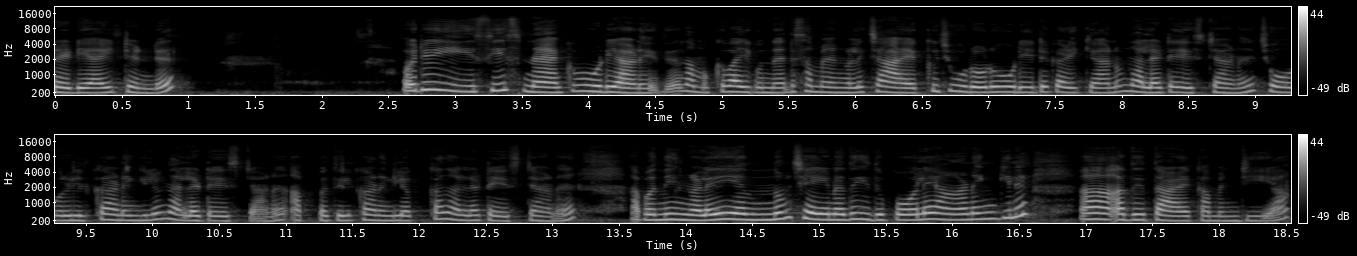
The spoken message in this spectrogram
റെഡി ആയിട്ടുണ്ട്. ഒരു ഈസി സ്നാക്ക് കൂടിയാണ് ഇത്. നമുക്ക് വൈകുന്നേര സമയങ്ങളിൽ ചായക്ക് ചൂടോട് കൂടിയിട്ട് കഴിക്കാനും നല്ല ടേസ്റ്റാണ് ചോറിൽക്കാണെങ്കിലും നല്ല ടേസ്റ്റാണ് അപ്പത്തിൽക്കാണെങ്കിലും ഒക്കെ നല്ല ടേസ്റ്റാണ് അപ്പോൾ നിങ്ങൾ എന്നും ചെയ്യണത് ഇതുപോലെ ആണെങ്കിൽ അത് താഴെ കമന്റ് ചെയ്യുക.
